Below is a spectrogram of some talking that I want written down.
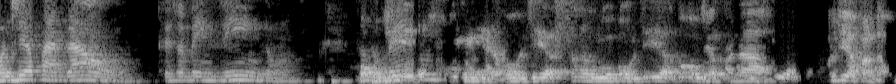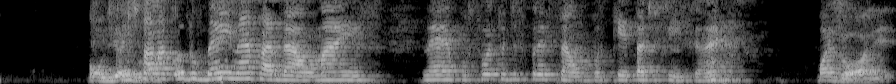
Bom dia, Pardal. Seja bem-vindo. Tudo bom bem? Dia, bom dia, Sandro. Bom dia, Douglas. Bom dia, Pardal. Bom dia, bom dia Pardal. Bom dia. A gente fala tudo bem, né, Pardal? Mas, né, por força de expressão, porque tá difícil, né? Mas olhe,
